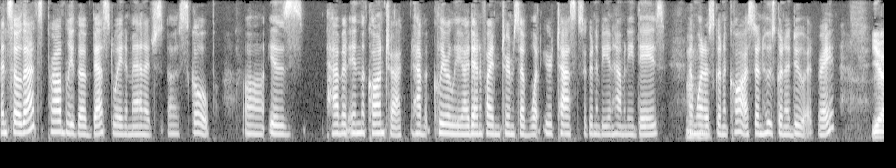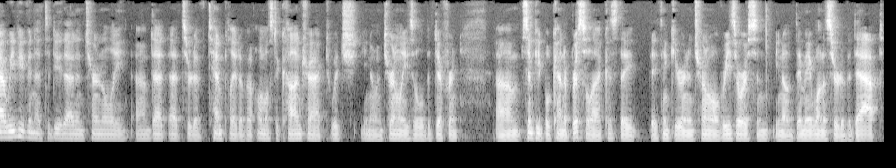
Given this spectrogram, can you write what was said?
And so that's probably the best way to manage uh, scope uh, is have it in the contract, have it clearly identified in terms of what your tasks are going to be and how many days and mm-hmm. what it's going to cost and who's going to do it, right? Yeah, we've even had to do that internally. Um, that that sort of template of a, almost a contract, which you know internally is a little bit different. Um, some people kind of bristle at because they they think you're an internal resource and you know they may want to sort of adapt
